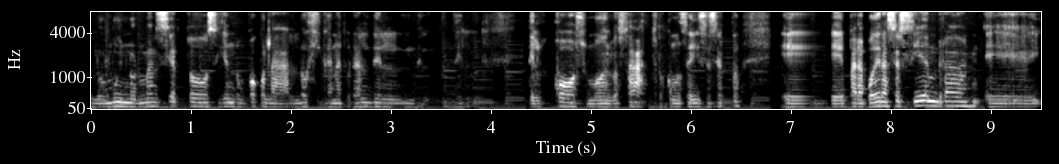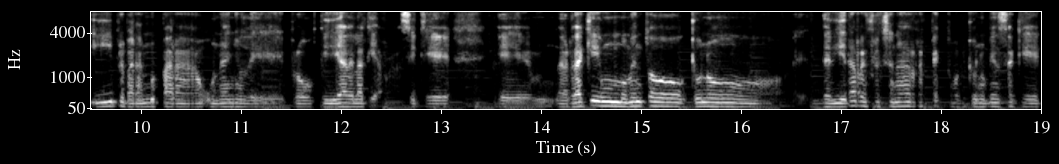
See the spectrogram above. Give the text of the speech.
lo, muy normal, ¿cierto? Siguiendo un poco la lógica natural del, del del cosmos, en los astros, como se dice, ¿cierto? Eh, eh, para poder hacer siembra eh, y prepararnos para un año de productividad de la tierra. Así que la verdad que es un momento que uno debiera reflexionar al respecto, porque uno piensa que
